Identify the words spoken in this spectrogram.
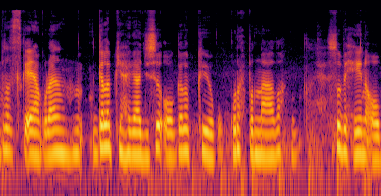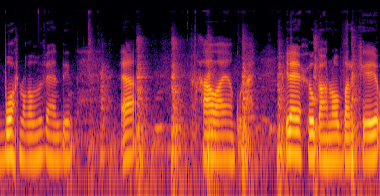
basas iska ayaan ku dhaha galabkii hagaajiso oo galabkii qurux badnaado subaxiina oo boor noqdo ma fahanteen? Yaa xaawa ayaan ku dhahay ilaahay xoog ah noo barakeeyo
